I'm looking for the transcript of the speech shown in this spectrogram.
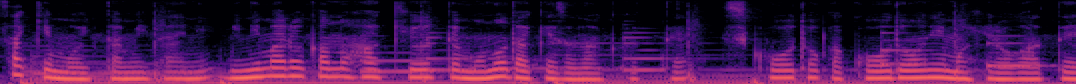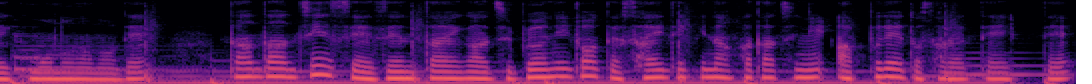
さっきも言ったみたいにミニマル化の波及って物だけじゃなくって思考とか行動にも広がっていくものなのでだんだん人生全体が自分にとって最適な形にアップデートされていって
